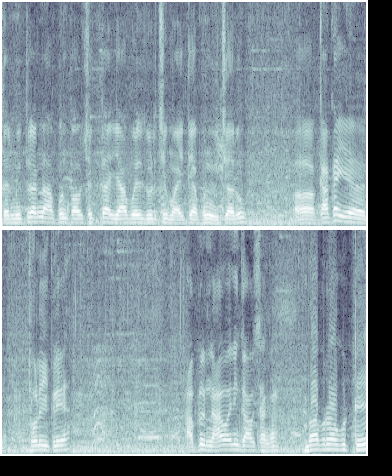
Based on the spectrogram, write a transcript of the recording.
तर मित्रांनो आपण पाहू शकता या बैलजोडीची माहिती आपण विचारू. काका थोडं इकडे या. आपलं नाव आणि गाव सांगा. बाबुराव गुट्टे.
